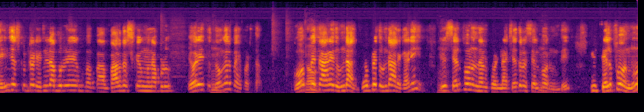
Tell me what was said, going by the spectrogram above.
ఏం చేసుకుంటాడు? ఎన్ని డబ్బులు పారదర్శకంగా ఉన్నప్పుడు ఎవరైతే దొంగలు భయపడతారు? గోప్యత అనేది ఉండాలి గోప్యత ఉండాలి. కానీ ఈ సెల్ ఫోన్ ఉంది అనుకోండి నా చేతిలో సెల్ ఫోన్ ఉంది. ఈ సెల్ ఫోన్ను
